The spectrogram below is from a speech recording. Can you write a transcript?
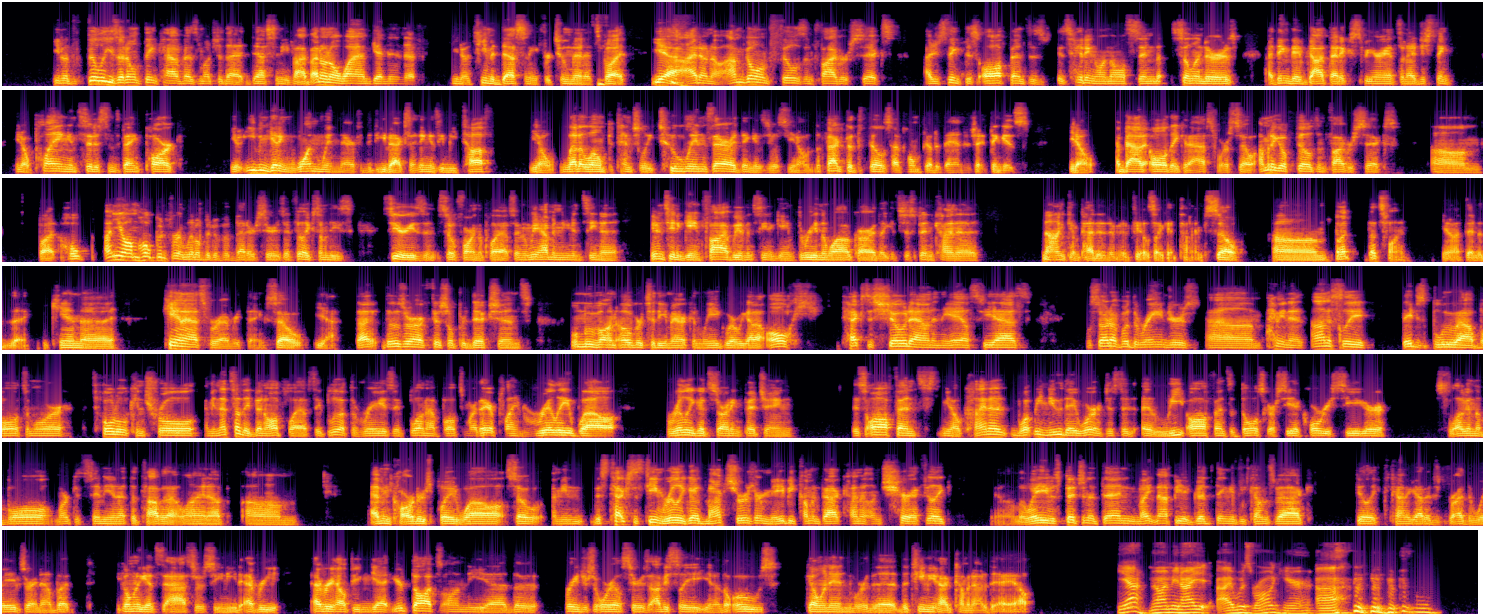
You know, the Phillies I don't think have as much of that destiny vibe. I don't know why I'm getting into you know team of destiny for two minutes, but yeah, I don't know. I'm going Phils in five or six. I just think this offense is is hitting on all c- cylinders. I think they've got that experience, and I just think you know playing in Citizens Bank Park, you know, even getting one win there for the D-backs, I think is gonna be tough. You know, let alone potentially two wins there. I think is just you know the fact that the Phils have home field advantage. I think is you know about all they could ask for. So I'm gonna go Phils in five or six. Um, but hope you know I'm hoping for a little bit of a better series. I feel like some of these series and so far in the playoffs. I mean, we haven't even seen a we haven't seen a game five. We haven't seen a game three in the wild card. Like it's just been kind of non-competitive. It feels like at times. So, um, but that's fine. You know, at the end of the day, you can uh, can't ask for everything. So yeah, that those are our official predictions. We'll move on over to the American League where we got an all Texas showdown in the ALCS. We'll start off with the Rangers. Um, I mean, honestly, they just blew out Baltimore. Total control. I mean, that's how they've been all playoffs. They blew out the Rays. They've blown out Baltimore. They are playing really well really good starting pitching. This offense, you know, kind of what we knew they were, just an elite offense. Adolis Garcia, Corey Seager, slugging the ball, Marcus Semien at the top of that lineup. Um, Evan Carter's played well. So, I mean, this Texas team really good. Max Scherzer may be coming back kind of unsure. I feel like, you know, the way he was pitching it then might not be a good thing if he comes back. I feel like you kind of got to just ride the waves right now. But you're going against the Astros, so you need every every help you can get. Your thoughts on the uh, the Rangers Orioles series. Obviously, you know, the O's going in were the the team you had coming out of the AL. Yeah, no, I mean, I I was wrong here. Uh,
